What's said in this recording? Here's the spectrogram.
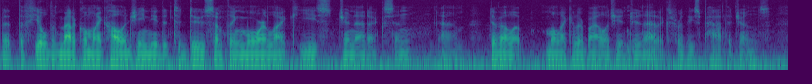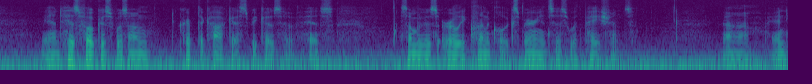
that the field of medical mycology needed to do something more like yeast genetics and um, develop molecular biology and genetics for these pathogens. And his focus was on Cryptococcus because of his some of his early clinical experiences with patients. Um, and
